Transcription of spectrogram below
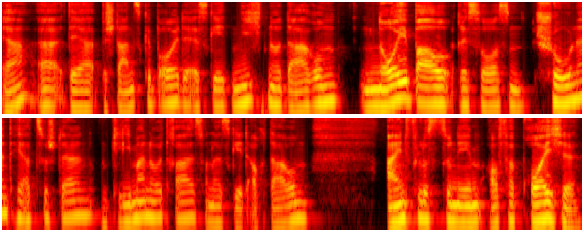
ja, äh, der Bestandsgebäude, es geht nicht nur darum, Neubauressourcen schonend herzustellen und klimaneutral, sondern es geht auch darum, Einfluss zu nehmen auf Verbräuche.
